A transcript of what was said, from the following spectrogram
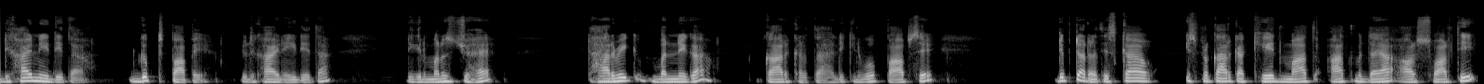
दिखाई नहीं देता। गुप्त पापे जो दिखाई नहीं देता, लेकिन मनुष्य जो है, धार्मिक बनने का कार्य करता है, लेकिन वो पाप से लिपटा रहता है। इसका, इस प्रकार का खेद मात, आत्मदया और स्वार्थी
